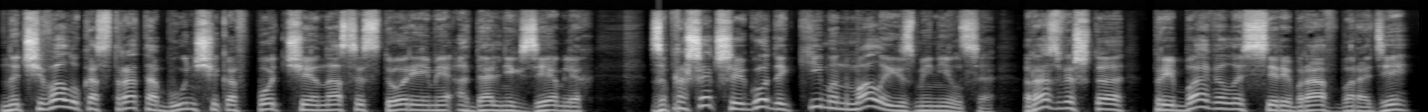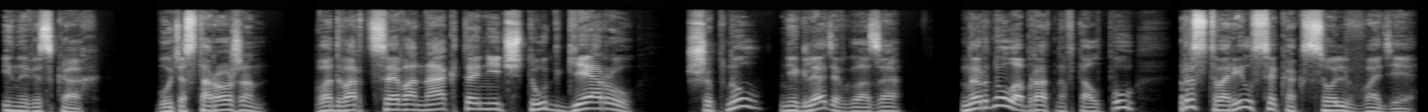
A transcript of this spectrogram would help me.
ночевал у костра табунщиков, подчая нас историями о дальних землях. За прошедшие годы Кимон мало изменился, разве что прибавилось серебра в бороде и на висках. «Будь осторожен! Во дворце Ванакта не чтут Геру!» — шепнул, не глядя в глаза. Нырнул обратно в толпу, растворился, как соль в воде.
